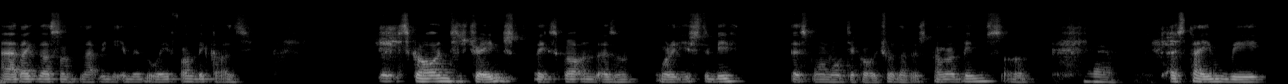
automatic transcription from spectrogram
and I think that's something that we need to move away from because like Scotland has changed. Like Scotland isn't what it used to be. It's more multicultural than it's ever been. So yeah. it's time we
